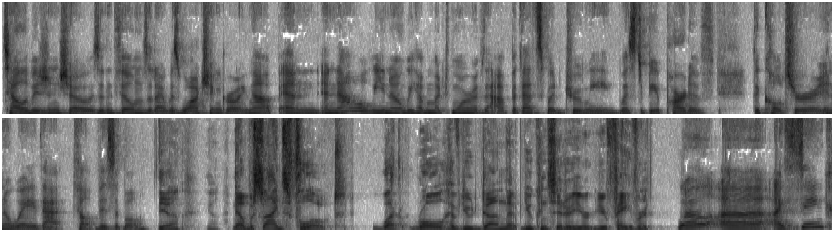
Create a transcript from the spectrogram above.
television shows and films that i was watching growing up. And and now you know we have much more of that but that's what drew me was to be a part of the culture in a way that felt visible. Yeah yeah. Now besides float what role have you done that you consider your, your favorite? Well, uh, I think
